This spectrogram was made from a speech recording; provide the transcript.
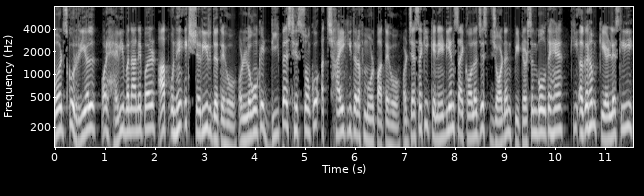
वर्ड्स को रियल और हैवी बनाने पर आप उन्हें एक शरीर देते हो, और लोगों के डीपेस्ट हिस्सों को अच्छाई की तरफ़ मोड़ पाते हो। और जैसा कि Canadian Indian psychologist Jordan Peterson बोलते हैं कि अगर हम केयरलेसली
